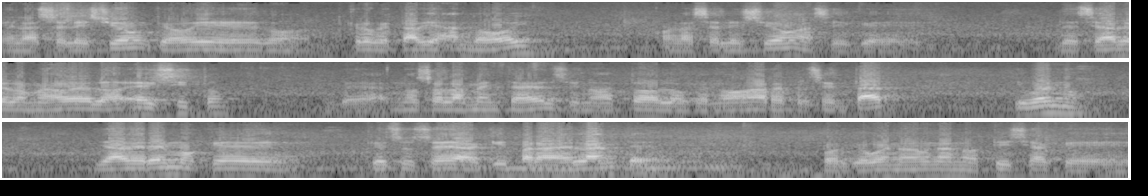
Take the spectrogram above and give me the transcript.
en la selección, que hoy creo que está viajando hoy con la selección, así que desearle lo mejor de los éxitos, no solamente a él, sino a todos los que nos van a representar. Y bueno, ya veremos qué, sucede aquí para adelante, porque bueno, es una noticia que,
